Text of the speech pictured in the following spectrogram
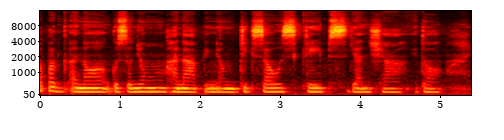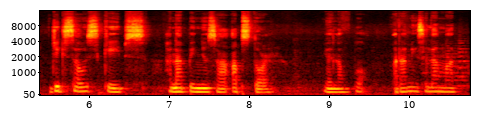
Kapag ano gusto nyong hanapin yung jigsaw scapes, yan siya. Ito, jigsaw scapes. Hanapin nyo sa App Store. Yan lang po. Maraming salamat.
